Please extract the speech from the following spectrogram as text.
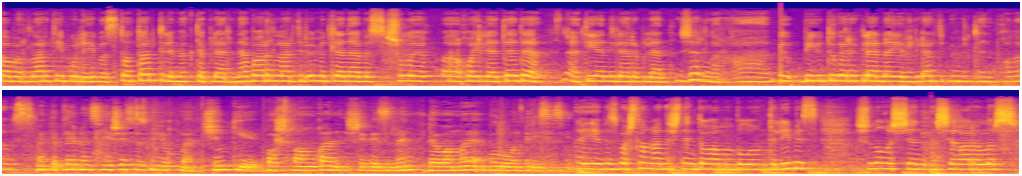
табарлар дип уйлыйбыз татар теле мәктәпләренә барырлар дип өметләнәбез шулай ук э, гаиләдә дә әти әниләре белән җырларга бию- бию түгәрәкләренә йөрерләр дип өметләнеп калабыз мәктәпләр белән сөйләшәсезме юкмы чөнки башланган эшегезнең дәвамы булуын телисез бит Әйе, без башланган эшнең дәвамын булуын телибез. Шуның өчен чыгарылыш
